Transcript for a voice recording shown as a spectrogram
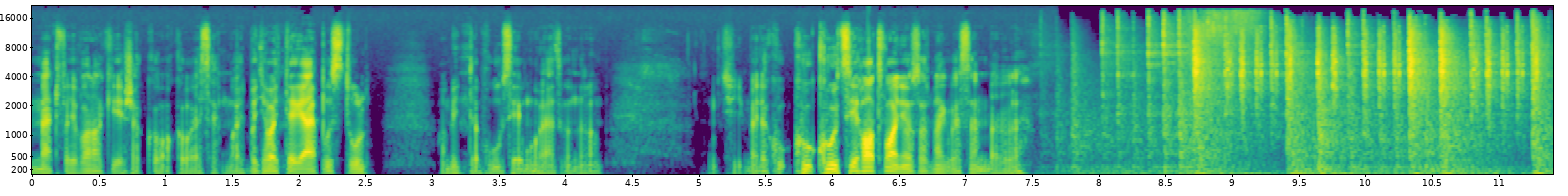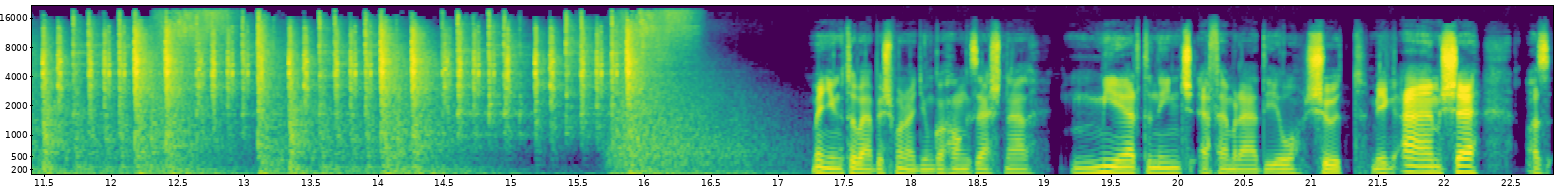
mert vagy valaki, és akkor, akkor veszek majd. Vagy, vagy tényleg elpusztul, amit több 20 év múlva, azt gondolom. Úgyhogy majd a Q- QC 68-at megveszem belőle. Menjünk tovább, és maradjunk a hangzásnál. Miért nincs FM rádió, sőt, még AM se az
